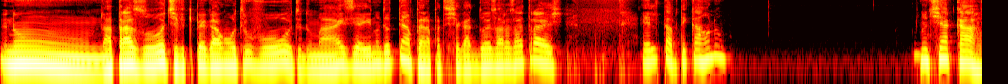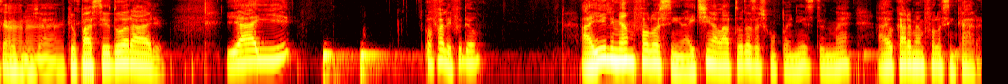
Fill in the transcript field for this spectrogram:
Não atrasou, tive que pegar um outro voo e tudo mais, e aí não deu tempo, era pra ter chegado duas horas atrás. Ele, tá, não tem carro não. Não tinha carro pra mim já, Caraca. porque eu passei do horário. E aí, eu falei, fudeu. Aí ele mesmo falou assim, aí tinha lá todas as companhias e tudo mais. Aí o cara mesmo falou assim, cara,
